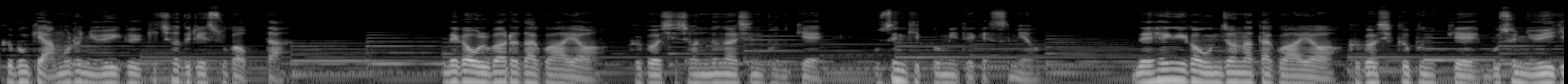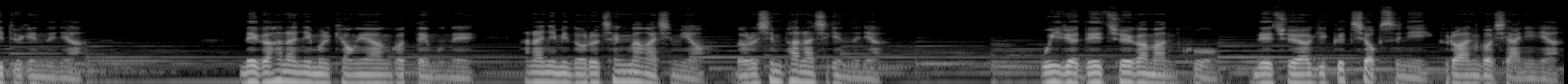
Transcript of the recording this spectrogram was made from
그분께 아무런 유익을 끼쳐드릴 수가 없다. 내가 올바르다고 하여 그것이 전능하신 분께 무슨 기쁨이 되겠으며 내 행위가 온전하다고 하여 그것이 그분께 무슨 유익이 되겠느냐? 내가 하나님을 경외한 것 때문에 하나님이 너를 책망하시며 너를 심판하시겠느냐? 오히려 내 죄가 많고 내 죄악이 끝이 없으니 그러한 것이 아니냐?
